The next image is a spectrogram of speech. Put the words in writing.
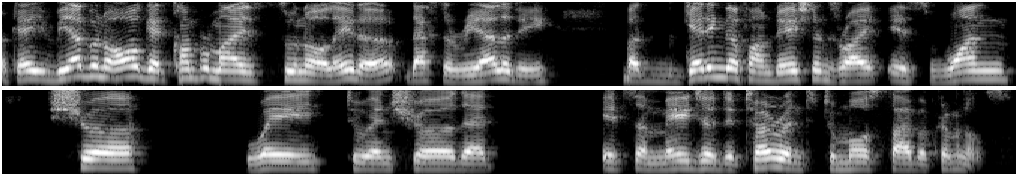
Okay, we are going to all get compromised sooner or later. That's the reality. But getting the foundations right is one sure way to ensure that it's a major deterrent to most cyber criminals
